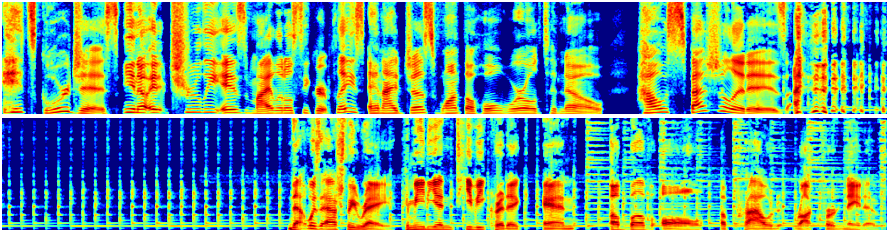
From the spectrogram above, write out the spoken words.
it's gorgeous. You know, it truly is my little secret place and I just want the whole world to know how special it is. That was Ashley Ray, comedian, TV critic, and above all, a proud Rockford native.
